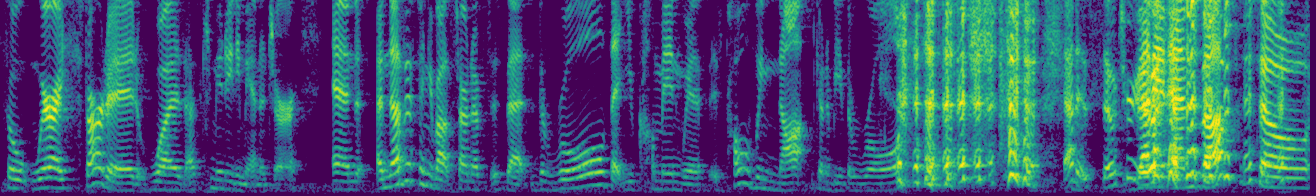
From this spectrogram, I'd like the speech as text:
So, where I started was as community manager. And another thing about startups is that the role that you come in with is probably not going to be the role That is so true. that it ends up. So,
